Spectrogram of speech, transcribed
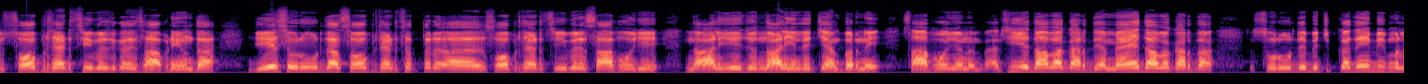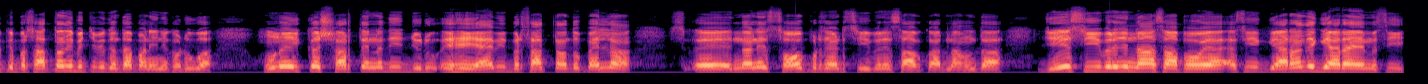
ਅ, 100% ਸੀਵਰੇਜ ਕਦੇ ਸਾਫ਼ ਨਹੀਂ ਹੁੰਦਾ। ਜੇ ਸਰੂਰ ਦਾ 100% 70 ਅ, 100% ਸੀਵਰੇਜ ਸਾਫ਼ ਹੋ ਜੇ ਨਾਲ ਹੀ ਇਹ ਜੋ ਨਾਲੀਆਂ ਦੇ ਚੈਂਬਰ ਨੇ ਸਾਫ਼ ਹੋ ਜਾਣ ਅਸੀਂ ਇਹ ਦਾਵਾ ਕਰਦੇ ਹਾਂ ਮੈਂ ਇਹ ਦਾਵਾ ਕਰਦਾ ਸਰੂਰ ਦੇ ਵਿੱਚ ਕਦੇ ਵੀ ਮਤਲਬ ਕਿ ਬਰਸਾਤਾਂ ਦੇ ਵਿੱਚ ਵੀ ਗੰਦਾ ਪਾਣੀ ਨਹੀਂ ਖੜੂਗਾ। ਹੁਣ ਇੱਕ ਸ਼ਰਤ ਇਹਨਾਂ ਦੀ ਜ਼ਰੂ ਇਹ ਹੈ ਵੀ ਬਰਸਾਤਾਂ ਤੋਂ ਪਹਿਲਾਂ ਸ- ਇਹਨਾਂ ਨੇ 100% ਸੀਵਰੇਜ ਸਾਫ਼ ਕਰਨਾ ਹੁੰਦਾ। ਜੇ ਸੀਵਰੇਜ ਨਾ ਸਾਫ਼ ਹੋਇਆ ਅਸੀਂ 11 ਦੇ 11 ਐਮਸੀ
